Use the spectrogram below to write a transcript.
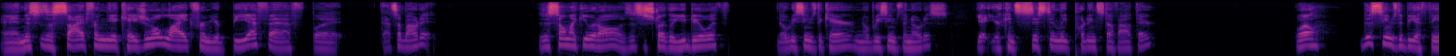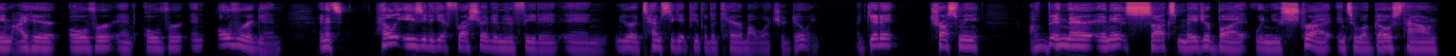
And this is aside from the occasional like from your BFF, but that's about it. Does this sound like you at all? Is this a struggle you deal with? Nobody seems to care, nobody seems to notice, yet you're consistently putting stuff out there? Well, this seems to be a theme I hear over and over and over again. And it's hell easy to get frustrated and defeated in your attempts to get people to care about what you're doing. I get it. Trust me, I've been there and it sucks major butt when you strut into a ghost town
